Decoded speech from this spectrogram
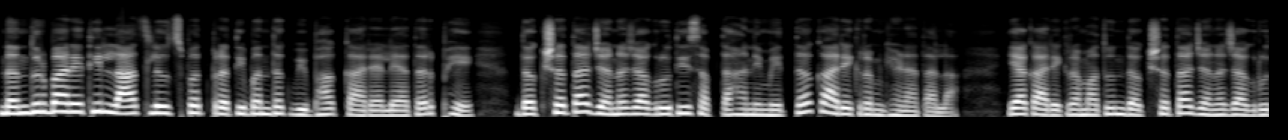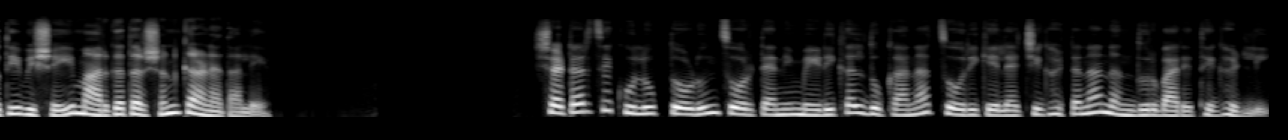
नंदुरबार येथील लाचलुचपत प्रतिबंधक विभाग कार्यालयातर्फे दक्षता जनजागृती सप्ताहानिमित्त कार्यक्रम घेण्यात आला. या कार्यक्रमातून दक्षता जनजागृतीविषयी मार्गदर्शन करण्यात आले. शटरचे कुलूप तोडून चोरट्यांनी मेडिकल दुकानात चोरी केल्याची घटना नंदुरबार येथे घडली.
